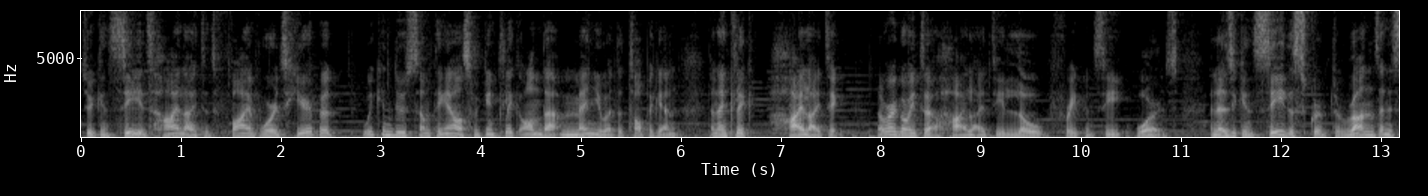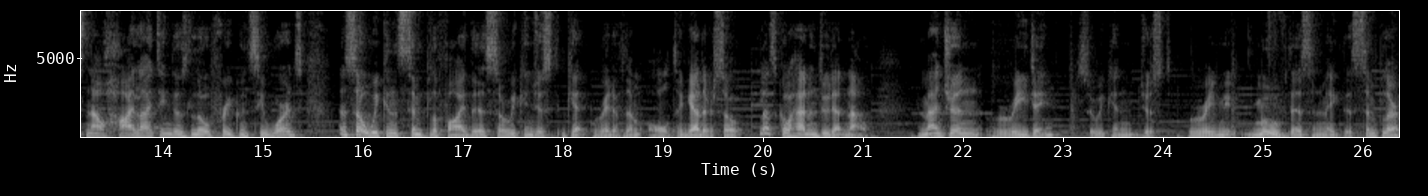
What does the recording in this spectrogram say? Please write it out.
So you can see it's highlighted five words here, but we can do something else. We can click on that menu at the top again and then click highlighting. Now we're going to highlight the low frequency words. And as you can see, the script runs and it's now highlighting those low frequency words. And so we can simplify this so we can just get rid of them altogether. So let's go ahead and do that now. Imagine reading, so we can just remove this and make this simpler.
